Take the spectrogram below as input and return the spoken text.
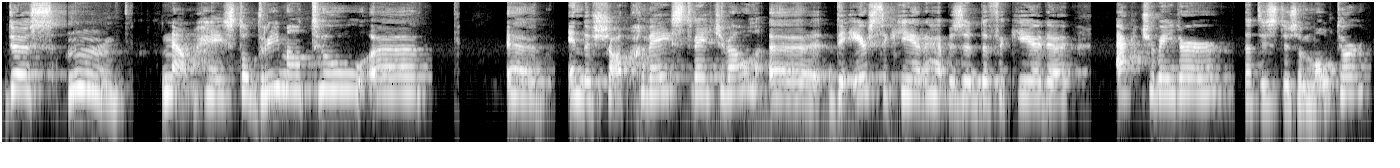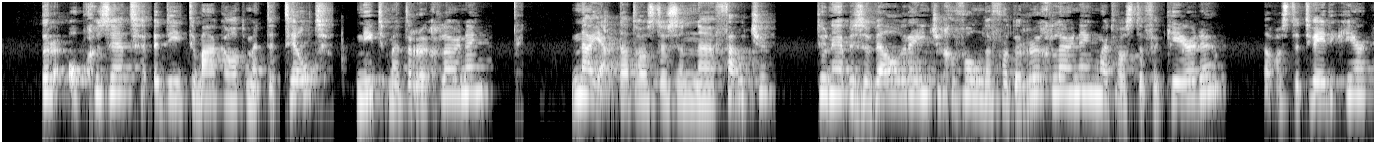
Dus, mm, nou, hij is tot drie maal toe in de shop geweest, weet je wel. de eerste keer hebben ze de verkeerde actuator, dat is dus een motor, erop gezet die te maken had met de tilt, niet met de rugleuning. Nou ja, dat was dus een uh, foutje. Toen hebben ze wel er eentje gevonden voor de rugleuning, maar het was de verkeerde. Dat was de tweede keer.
